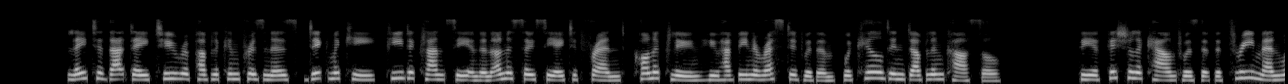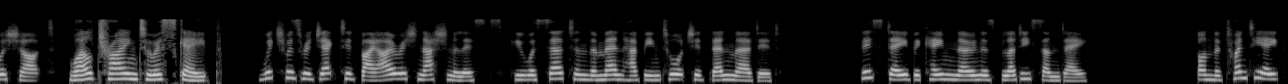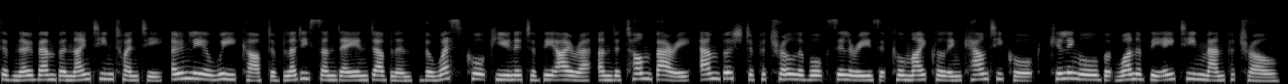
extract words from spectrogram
Later that day two Republican prisoners, Dick McKee, Peadar Clancy and an unassociated friend, Conor Clune who had been arrested with them, were killed in Dublin Castle. The official account was that the three men were shot while trying to escape, which was rejected by Irish nationalists, who were certain the men had been tortured then murdered. This day became known as Bloody Sunday. On 28 November 1920, only a week after Bloody Sunday in Dublin, the West Cork unit of the IRA, under Tom Barry, ambushed a patrol of auxiliaries at Kilmichael in County Cork, killing all but one of the 18-man patrol.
